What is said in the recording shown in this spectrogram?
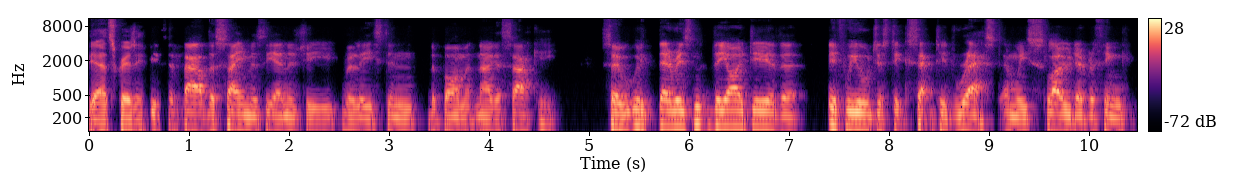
Yeah, it's crazy. It's about the same as the energy released in the bomb at Nagasaki. So there is the idea that if we all just accepted rest and we slowed everything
